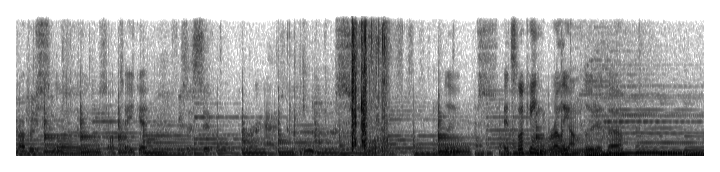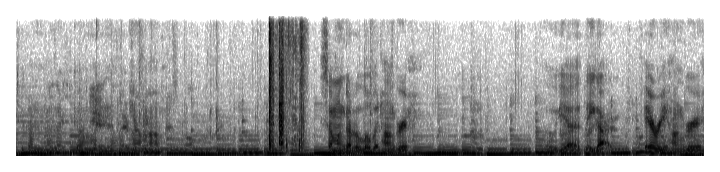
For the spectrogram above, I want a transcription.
Rubber MG2. slugs. I'll take it. Use a sickle It's looking really unlooted though. Dude, another gun with no ammo. Someone got a little bit hungry. Oh yeah, they got very hungry.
